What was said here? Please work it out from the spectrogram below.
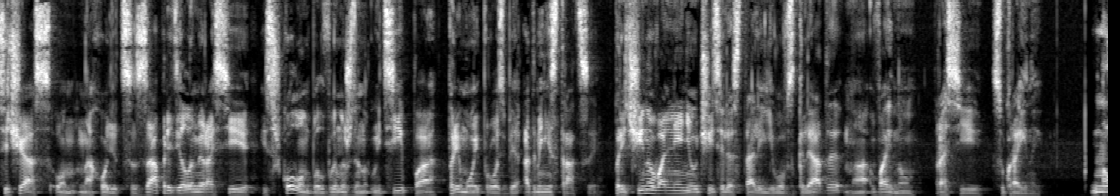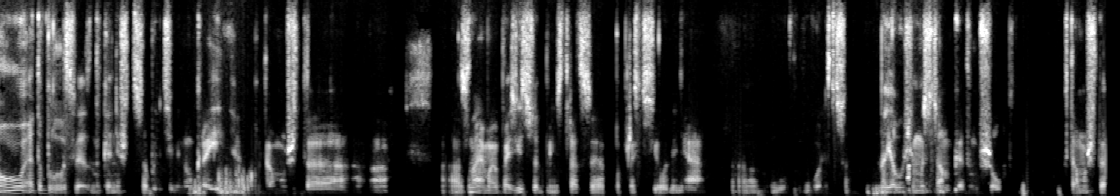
Сейчас он находится за пределами России. Из школы он был вынужден уйти по прямой просьбе администрации. Причиной увольнения учителя стали его взгляды на войну России с Украиной. Ну, это было связано, конечно, с событиями на Украине, потому что, а, а, зная мою позицию, администрация попросила меня уволиться. Но я, в общем, и сам к этому шел, потому что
